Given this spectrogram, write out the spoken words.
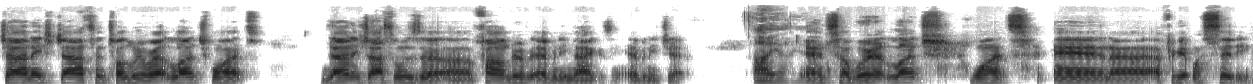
John H. Johnson told. We were at lunch once. John H. Johnson was a uh, founder of Ebony Magazine, Ebony Jet. Oh yeah, yeah. And so we're at lunch once, and uh, I forget what city,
